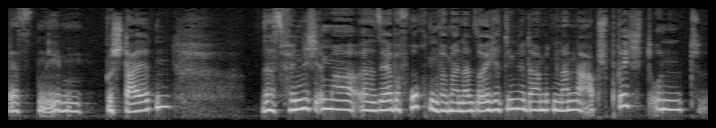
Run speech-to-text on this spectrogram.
besten eben gestalten. Das finde ich immer äh, sehr befruchtend, wenn man dann solche Dinge da miteinander abspricht und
